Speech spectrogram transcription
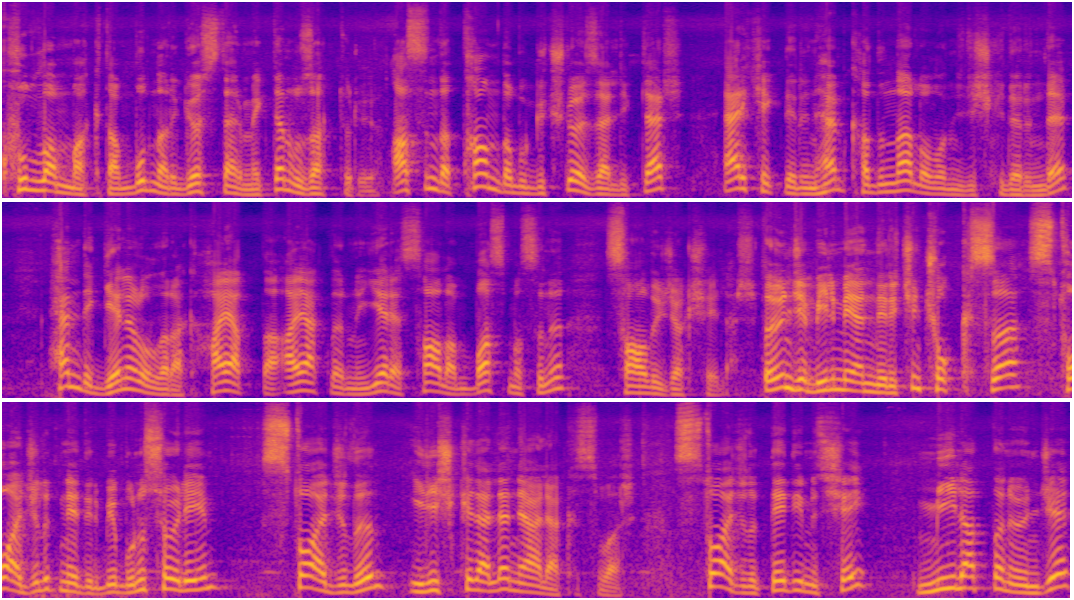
kullanmaktan, bunları göstermekten uzak duruyor. Aslında tam da bu güçlü özellikler erkeklerin hem kadınlarla olan ilişkilerinde hem de genel olarak hayatta ayaklarının yere sağlam basmasını sağlayacak şeyler. Önce bilmeyenler için çok kısa stoacılık nedir bir bunu söyleyeyim. Stoacılığın ilişkilerle ne alakası var? Stoacılık dediğimiz şey milattan önce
